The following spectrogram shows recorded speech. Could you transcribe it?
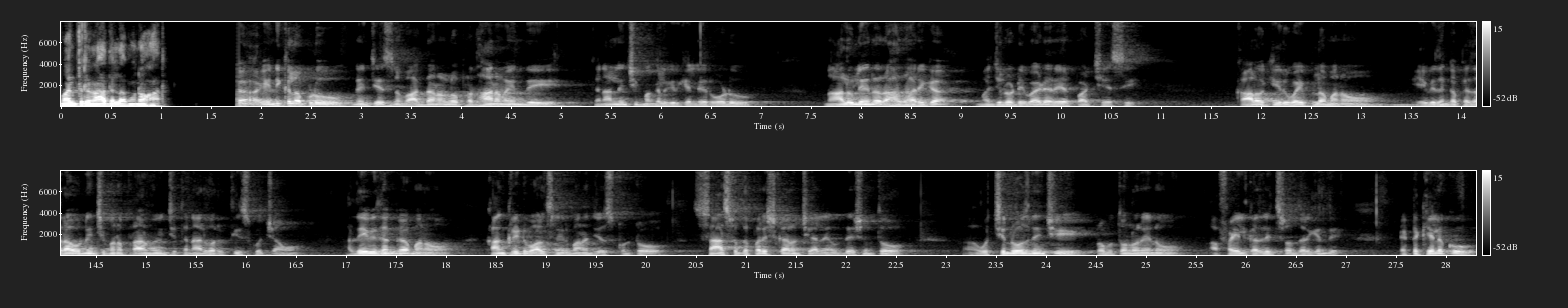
మంత్రి నాదెళ్ళ మనోహర్. ఎన్నికలప్పుడు నేను చేసిన వాగ్దానంలో ప్రధానమైంది తెనాలి నుంచి మంగళగిరికి వెళ్ళే రోడ్డు నాలుగు లేని రహదారిగా మధ్యలో డివైడర్ ఏర్పాటు చేసి కాలువకి ఇరువైపులా మనం ఏ విధంగా పెదరావూరు నుంచి మనం ప్రారంభించి తెనాలి వరకు తీసుకొచ్చామో అదేవిధంగా మనం కాంక్రీట్ వాల్స్ నిర్మాణం చేసుకుంటూ శాశ్వత పరిష్కారం చేయాలనే ఉద్దేశంతో వచ్చిన రోజు నుంచి ప్రభుత్వంలో నేను ఆ ఫైల్ కదిలించడం జరిగింది. ఎట్టకేలకు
